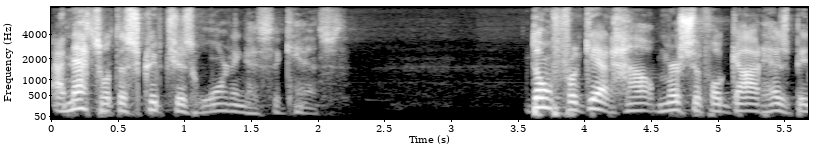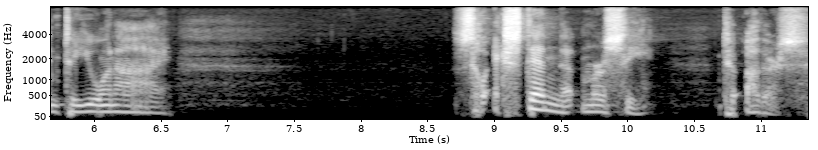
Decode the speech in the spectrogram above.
And that's what the scripture is warning us against. Don't forget how merciful God has been to you and I. So extend that mercy to others.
